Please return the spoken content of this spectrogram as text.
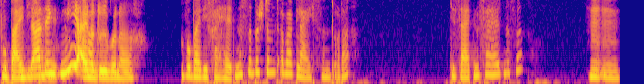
Wobei die Da denkt nie einer drüber nach. Wobei die Verhältnisse bestimmt aber gleich sind, oder? Die Seitenverhältnisse? Mhm.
